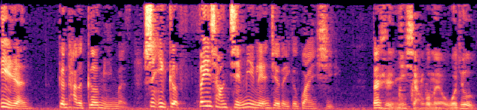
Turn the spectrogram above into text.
艺人。跟他的歌迷们是一个非常紧密连接的一个关系。但是你想过没有？我就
